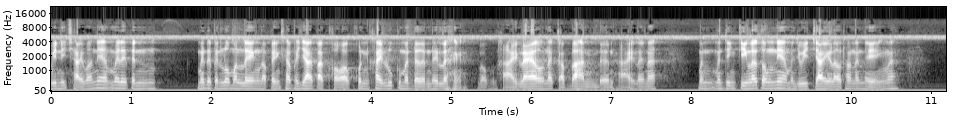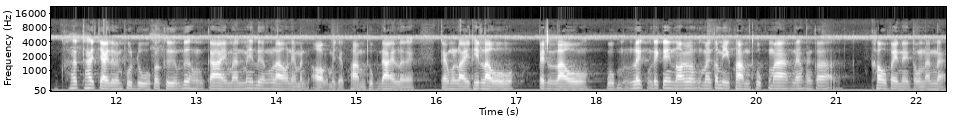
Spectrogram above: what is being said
วินิจฉัยว่าเนี่ยไม่ได้เป็นไม่ได้เป็นโรคมะเร็งเราเป็นแค่พยาธิปากขอคนไข้ลุกขึ้นมาเดินได้เลยบอกหายแล้วนะกลับบ้านเดินหายเลยนะมันมันจริง ๆ แล้วตรงเนี้ยมันอยู่ใจเราเท่านั้นเองนะถ้าถ้าใจเราเป็นผู้ดูก็คือเรื่องของกายมันไม่เรื่องเราเนี่ยมันออกมาจากความทุกข์ได้เลย แต่เมื่อไรที่เราเป็นเราปุ๊บเล็กเล็กน้อยมันก็มีความทุกข์มากนะมันก็เข้าไปในตรงนั้นน่ะ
